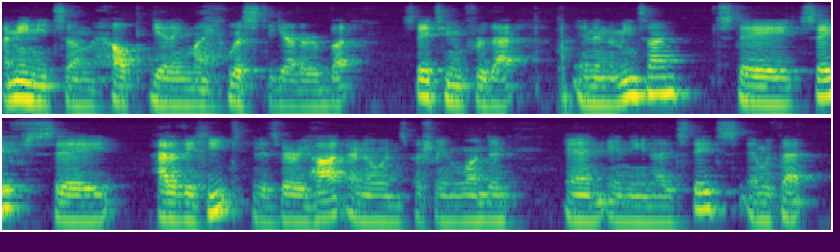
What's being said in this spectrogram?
I may need some help getting my list together, but stay tuned for that. And in the meantime, stay safe, stay out of the heat. It is very hot, I know, especially in London and in the United States. And with that,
